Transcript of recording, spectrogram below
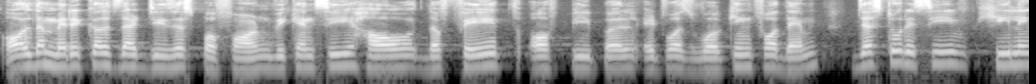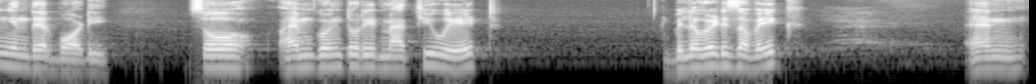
All the miracles that Jesus performed, we can see how the faith of people, it was working for them just to receive healing in their body. So I'm going to read Matthew 8. Beloved is awake and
